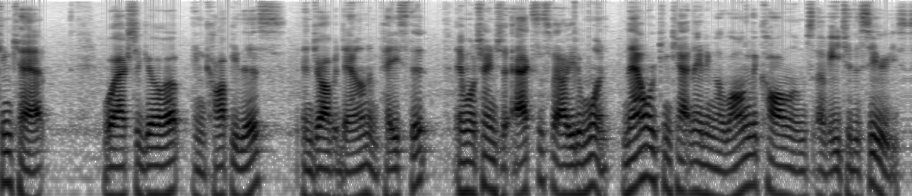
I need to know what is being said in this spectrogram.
concat. We'll actually go up and copy this and drop it down and paste it and we'll change the axis value to 1. Now we're concatenating along the columns of each of the series.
